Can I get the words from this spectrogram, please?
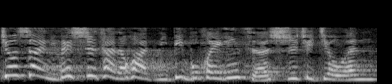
就算你被试探的话，你并不会因此而失去救恩。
